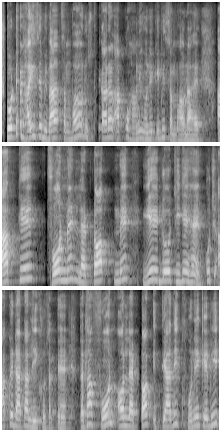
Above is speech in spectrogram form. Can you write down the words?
छोटे भाई से विवाद संभव और उसके कारण आपको हानि होने की भी संभावना है। आपके फ़ोन में, लैपटॉप में ये जो चीज़ें हैं, कुछ आपके डाटा लीक हो सकते हैं, तथा फ़ोन और लैपटॉप इत्यादि खोने के भी,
